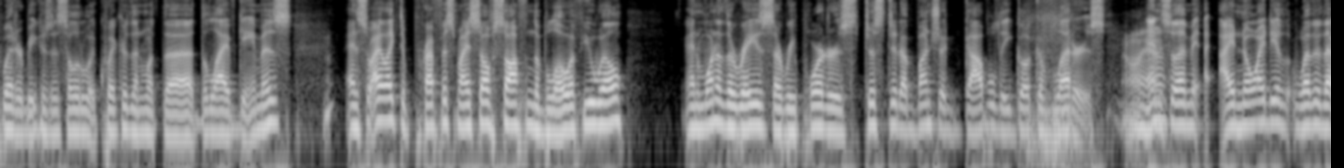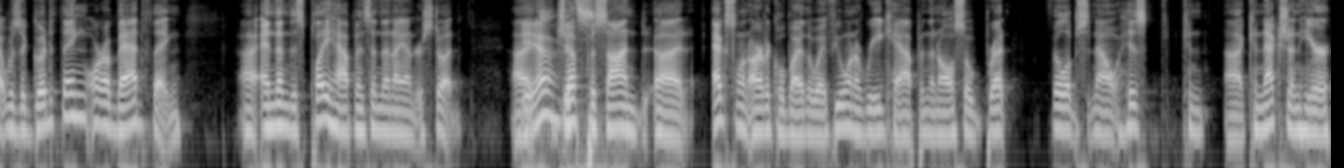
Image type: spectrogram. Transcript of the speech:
Twitter because it's a little bit quicker than what the the live game is. And so I like to preface myself, soften the blow, if you will. And one of the Rays uh, reporters just did a bunch of gobbledygook of letters. Oh, yeah? And so I, mean, I had no idea whether that was a good thing or a bad thing. Uh, and then this play happens, and then I understood. Uh, yeah, Jeff Passan, uh, excellent article, by the way, if you want to recap. And then also Brett Phillips, now his con- uh, connection here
